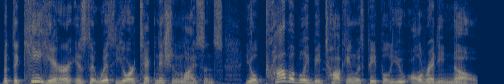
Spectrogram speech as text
But the key here is that with your technician license, you'll probably be talking with people you already know.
